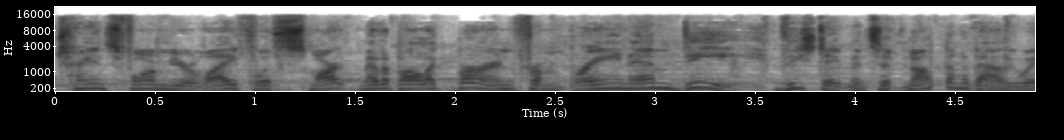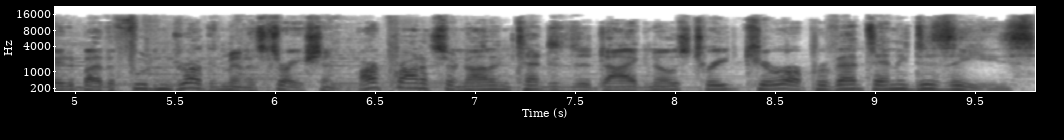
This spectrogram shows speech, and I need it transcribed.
Transform your life with Smart Metabolic Burn from Brain MD. These statements have not been evaluated by the Food and Drug Administration. Our products are not intended to diagnose, treat, cure, or prevent any disease.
